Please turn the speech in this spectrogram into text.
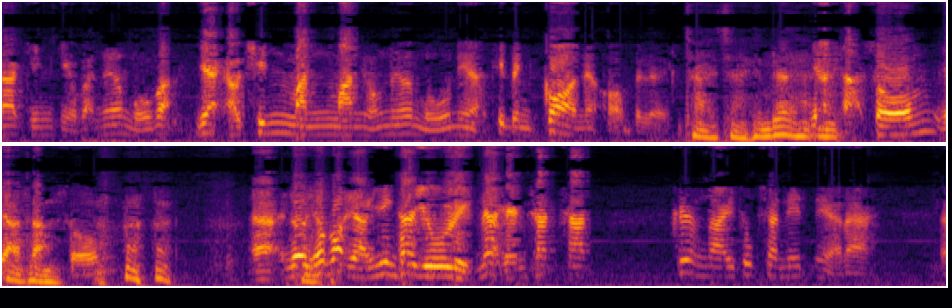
ลากินเกี่ยวกับเนื้อหมูก็แยกเอาชิ้นมันมันๆของเนื้อหมูเนี่ย ที่เป็นก้อนเนี่ยออกไปเลย ใช่ใช่เห็นด้วยฮะอย่าสะสม อย่าสะสมอะโดยเฉพาะอย่างยิ่งถ้ายูริกเนี่ยเห็นชัดๆเครื่องในทุกชนิดเนี่ยนะเอ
